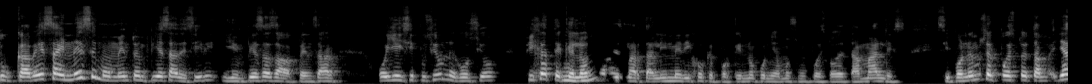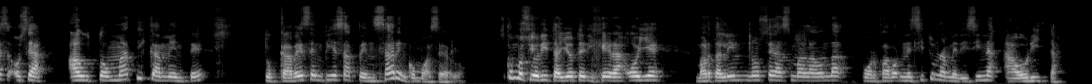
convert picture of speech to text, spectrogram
tu cabeza en ese momento empieza a decir y empiezas a pensar, oye, y si pusiera un negocio, fíjate que la otra vez Martalín me dijo que por qué no poníamos un puesto de tamales. Si ponemos el puesto de tamales, o sea, automáticamente tu cabeza empieza a pensar en cómo hacerlo. Es como si ahorita yo te dijera, oye, Martalín, no seas mala onda, por favor, necesito una medicina ahorita.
